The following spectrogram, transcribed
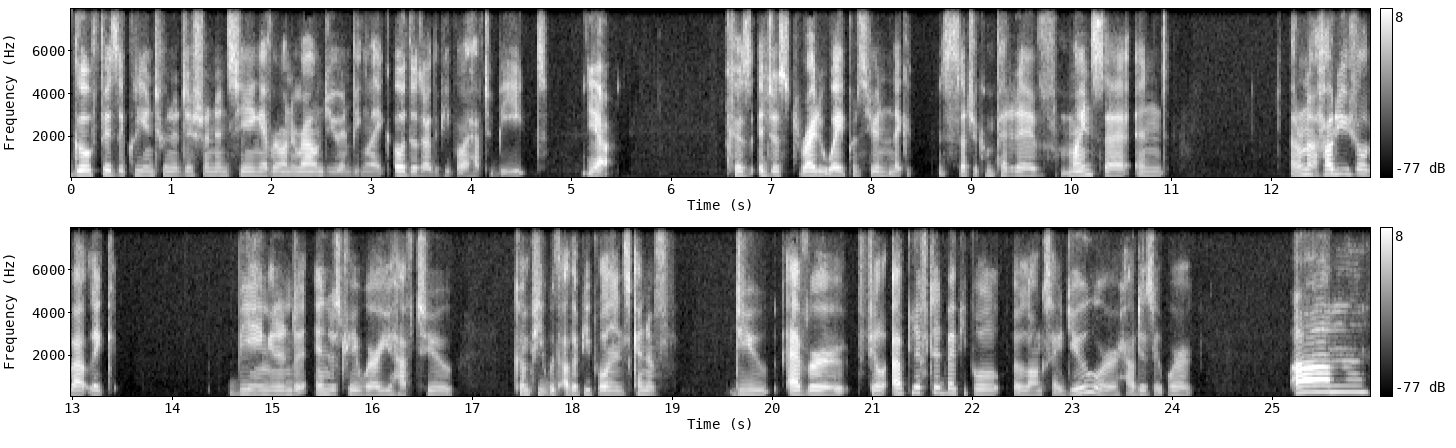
go physically into an audition and seeing everyone around you and being like oh those are the people i have to beat. Yeah. Because it just right away puts you in like such a competitive mindset. And i don't know how do you feel about like being in an industry where you have to compete with other people and it's kind of do you ever feel uplifted by people alongside you or how does it work um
